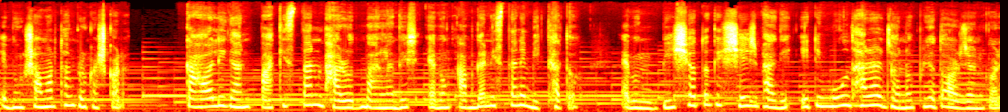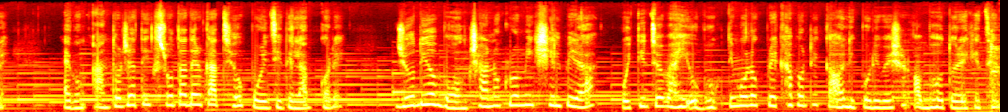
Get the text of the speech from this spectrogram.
এবং সমর্থন প্রকাশ করা। কাওয়ালি গান পাকিস্তান, ভারত, বাংলাদেশ এবং আফগানিস্তানে বিখ্যাত এবং বিশ শতকের শেষ ভাগে এটি মূলধারার জনপ্রিয়তা অর্জন করে এবং আন্তর্জাতিক শ্রোতাদের কাছেও পরিচিতি লাভ করে। যদিও বংশানুক্রমিক শিল্পীরা ঐতিহ্যবাহী ও ভক্তিমূলক প্রেক্ষাপটে কাওয়ালি পরিবেশন অব্যাহত রেখেছেন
